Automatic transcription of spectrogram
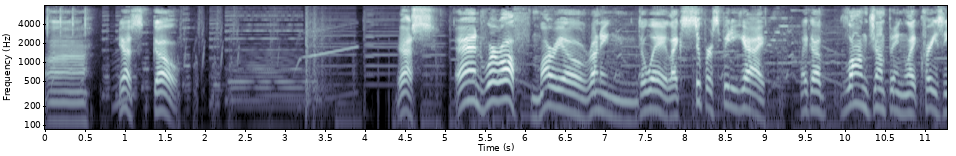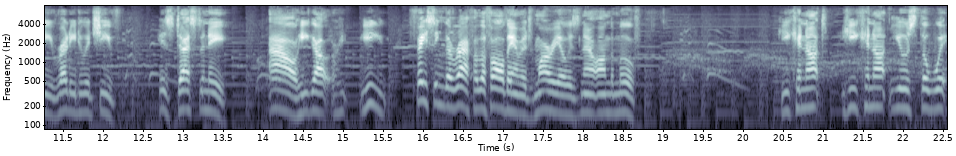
Uh yes, go. Yes, and we're off! Mario running away like super speedy guy. Like a long jumping like crazy, ready to achieve his destiny. Ow, he got... he... Facing the wrath of the fall damage, Mario is now on the move. He cannot... he cannot use the wind...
